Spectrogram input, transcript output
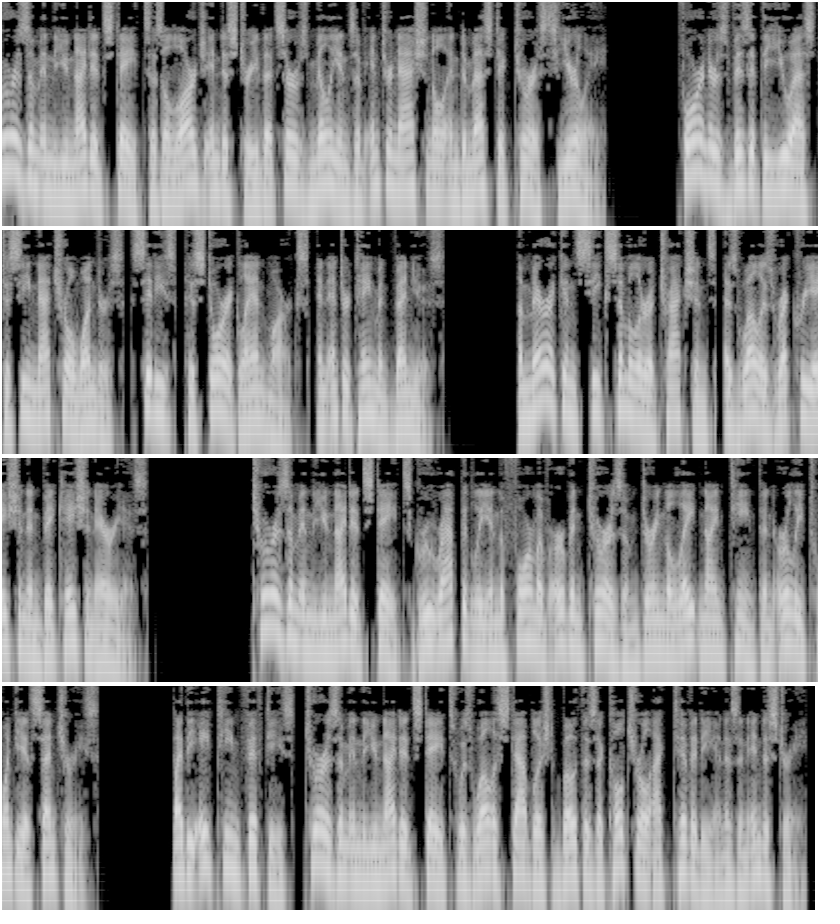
Tourism in the United States is a large industry that serves millions of international and domestic tourists yearly. Foreigners visit the U.S. to see natural wonders, cities, historic landmarks, and entertainment venues. Americans seek similar attractions, as well as recreation and vacation areas. Tourism in the United States grew rapidly in the form of urban tourism during the late 19th and early 20th centuries. By the 1850s, tourism in the United States was well established both as a cultural activity and as an industry.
